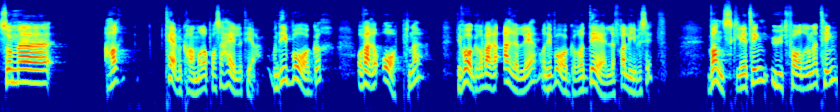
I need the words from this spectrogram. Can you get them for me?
som eh, har TV-kamera på seg hele tida. De våger å være åpne, de våger å være ærlige og de våger å dele fra livet sitt. Vanskelige ting, utfordrende ting,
